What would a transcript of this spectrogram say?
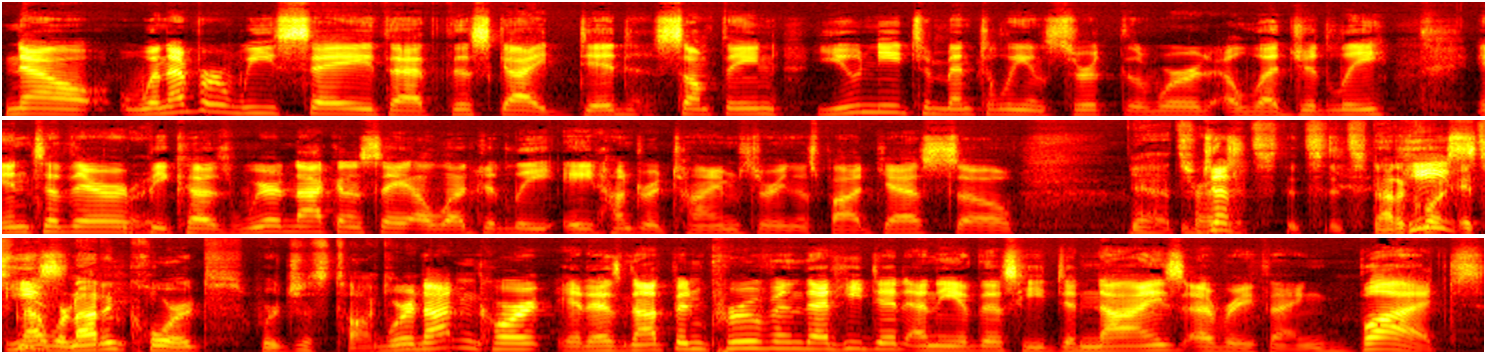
Now, whenever we say that this guy did something, you need to mentally insert the word allegedly into there Right. because we're not going to say allegedly 800 times during this podcast. So Yeah, it's right. Just- it's, it's it's not a court. It's not. We're not in court. We're just talking. we're not in court. It has not been proven that he did any of this. He denies everything. But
